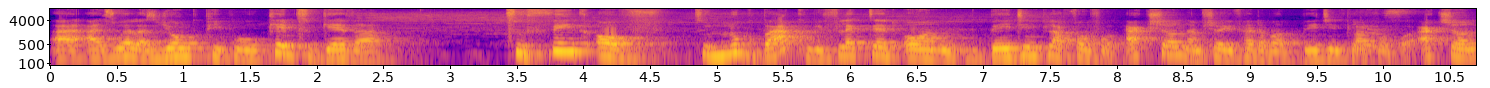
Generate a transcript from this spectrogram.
uh, as well as young people, came together to think of, to look back, reflected on Beijing Platform for Action. I'm sure you've heard about Beijing Platform Yes. for Action,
